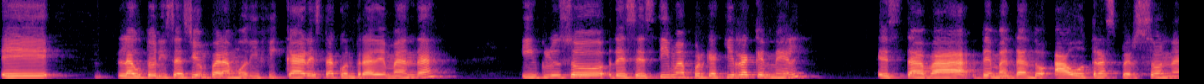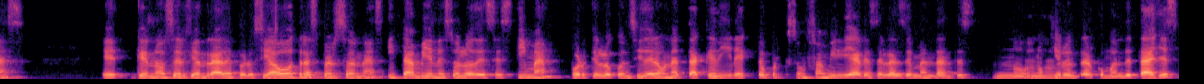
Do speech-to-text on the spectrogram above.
eh, la autorización para modificar esta contrademanda. Incluso desestima, porque aquí Raquel estaba demandando a otras personas, eh, que no Sergio Andrade, pero sí a otras personas, y también eso lo desestima porque lo considera un ataque directo, porque son familiares de las demandantes, no, no quiero entrar como en detalles,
